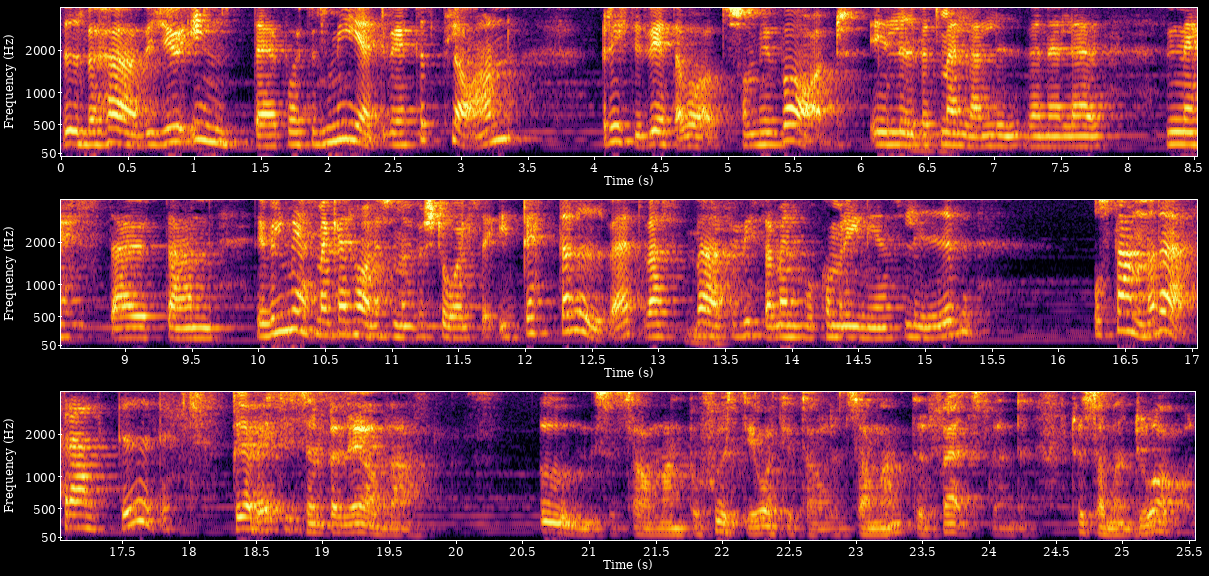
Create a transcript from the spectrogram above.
Vi behöver ju inte på ett medvetet plan riktigt veta vad som är vad i livet mellan liven eller nästa utan det är väl mer att man kan ha det som en förståelse i detta livet vars- varför vissa människor kommer in i ens liv och stannar där för alltid. Jag vet till exempel när jag var ung så sa man på 70 och 80-talet sa man inte själsfrände. Då sa man dual.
